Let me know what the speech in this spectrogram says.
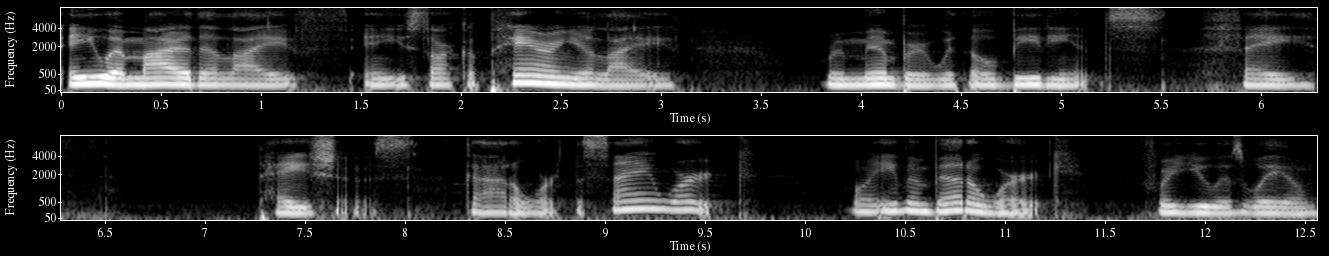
and you admire their life and you start comparing your life, remember with obedience, faith, patience, God will work the same work or even better work for you as well.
